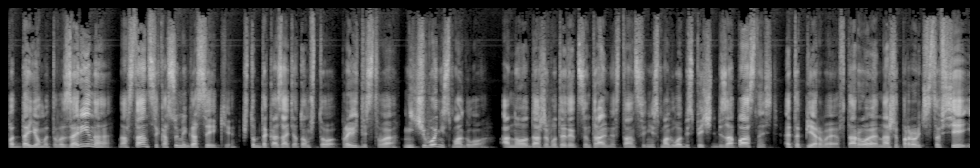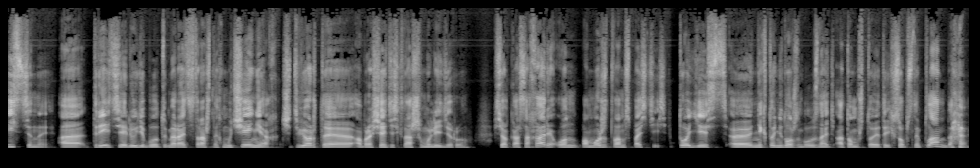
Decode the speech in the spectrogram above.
поддаем этого Зарина на станции Касуми Гасеки, чтобы доказать о том, что правительство ничего не смогло, оно даже вот этой центральной станции не смогло обеспечить безопасность. Это первое. Второе, наши пророчества все истины. А третье, люди будут умирать в страшных мучениях. Четвертое, обращайтесь к нашему лидеру все, Касахари, он поможет вам спастись. То есть э, никто не должен был узнать о том, что это их собственный план, да,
